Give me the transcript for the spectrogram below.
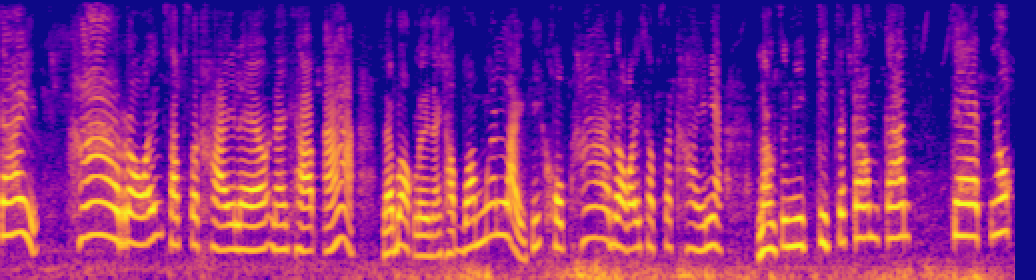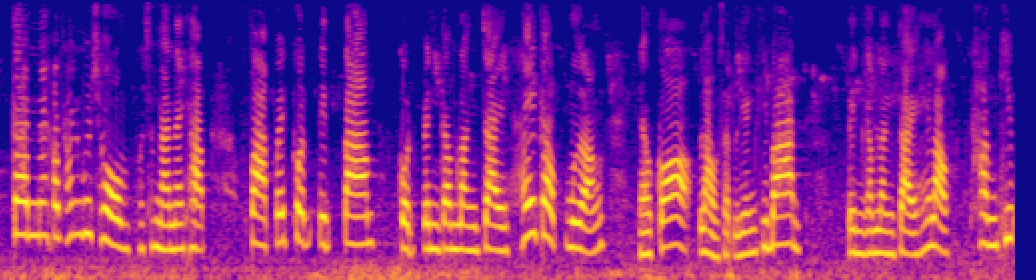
ใกล้ 500ซับสไครต์แล้วนะครับอ่าแล้วบอกเลยนะครับว่าเมื่อไหร่ที่ครบ 500ซับสไครต์เนี่ย เราจะมีกิจกรรมการแจกนกกันนะครับท่านผู้ชม เพราะฉะนั้นนะครับ ฝากไปกดติดตาม กดเป็นกำลังใจให้กับเหมือง แล้วก็เหล่าสัตว์เลี้ยงที่บ้าน เป็นกำลังใจให้เราทำคลิป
